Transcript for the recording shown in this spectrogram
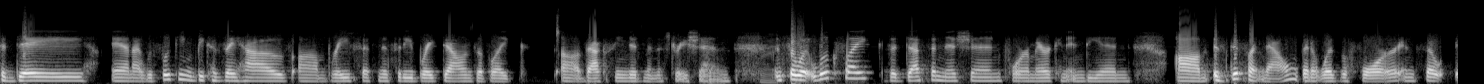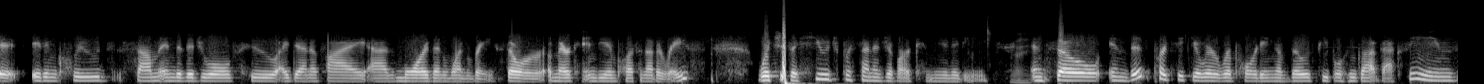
today, and I was looking because they have um, race ethnicity breakdowns of like uh, vaccine administration. Right. And so it looks like the definition for American Indian um, is different now than it was before. And so it, it includes some individuals who identify as more than one race, or American Indian plus another race which is a huge percentage of our community. Right. And so, in this particular reporting of those people who got vaccines,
